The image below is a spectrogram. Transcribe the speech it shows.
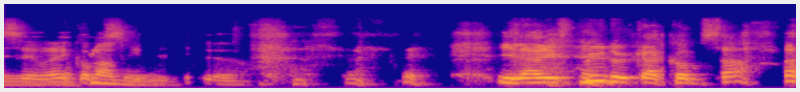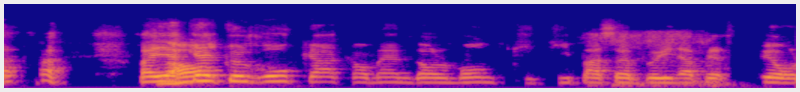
C'est vrai, comme il n'arrive plus de cas comme ça. il y a quelques gros cas quand même dans le monde qui, qui passent un peu inaperçus. On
